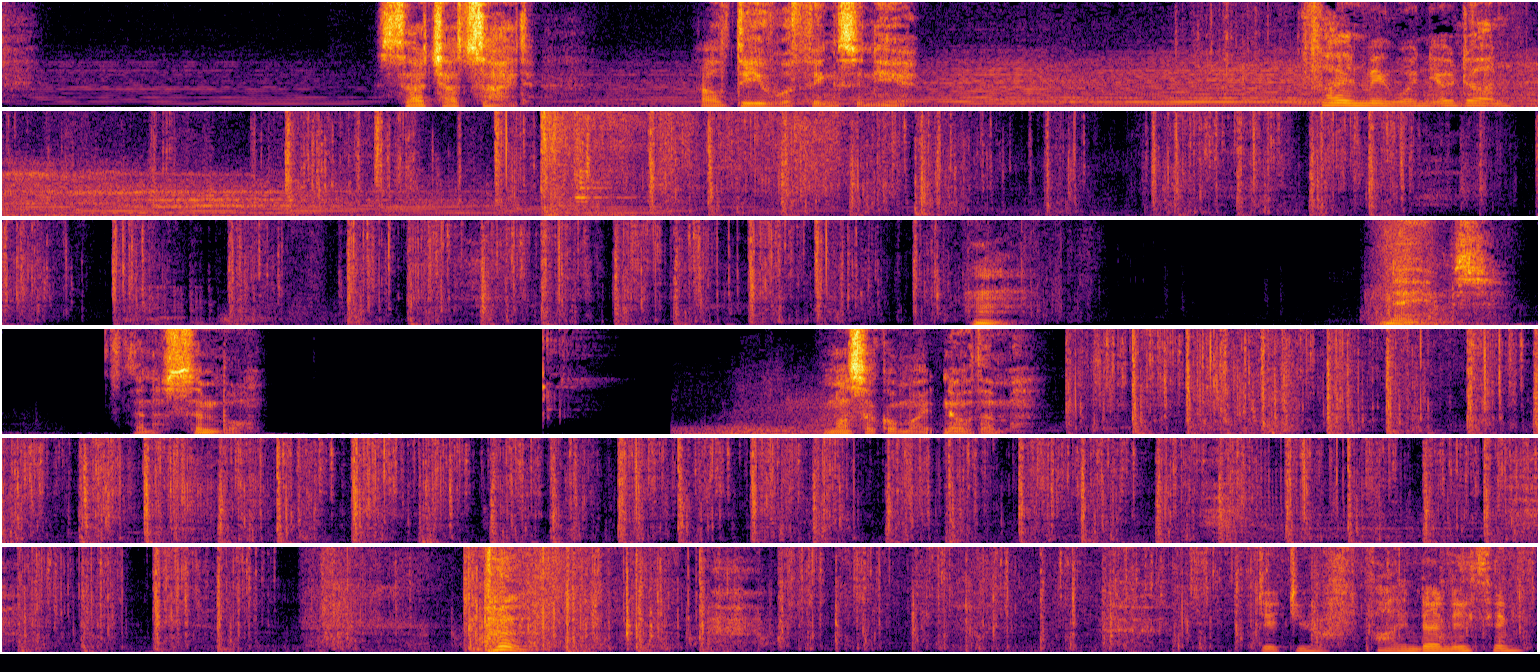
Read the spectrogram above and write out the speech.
Search outside. I'll deal with things in here. Find me when you're done. Masako might know them. Did you find anything?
